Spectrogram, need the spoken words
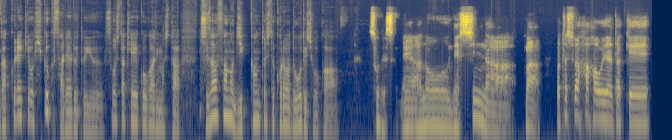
学歴を低くされるというそうした傾向がありました。千沢さんの実感としてこれはどうでしょうか？そうですね。あの熱心なまあ私は母親だけ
